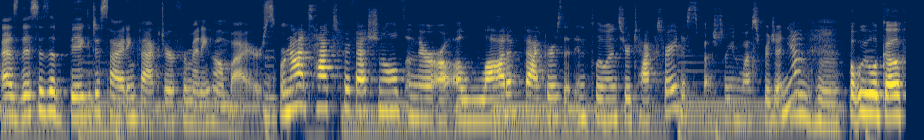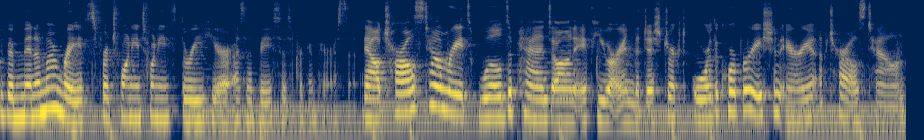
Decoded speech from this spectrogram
as this is a big deciding factor for many home buyers. We're not tax professionals and there are a lot of factors that influence your tax rate, especially in West Virginia, mm -hmm. but we will go through the minimum rates for 2023 here as a basis for comparison. Now Charles Town rates will depend on if you are in the district or the corporation area of Charles Town,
